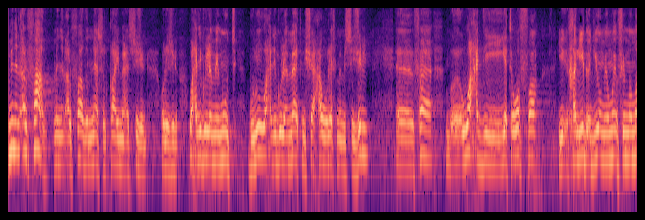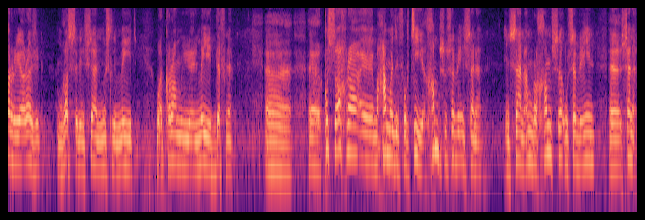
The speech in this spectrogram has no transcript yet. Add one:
من الألفاظ من الألفاظ الناس القائمة على السجن ولا واحد يقول لما يموت قولوه واحد يقول مات مش حول اسمه من السجل آه، فواحد يتوفى خليه يقعد يوم يومين في ممر يا راجل. مغسل إنسان مسلم ميت وإكرام الميت دفنة. قصة أخرى محمد الفورتية 75 سنة. إنسان عمره 75 سنة.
